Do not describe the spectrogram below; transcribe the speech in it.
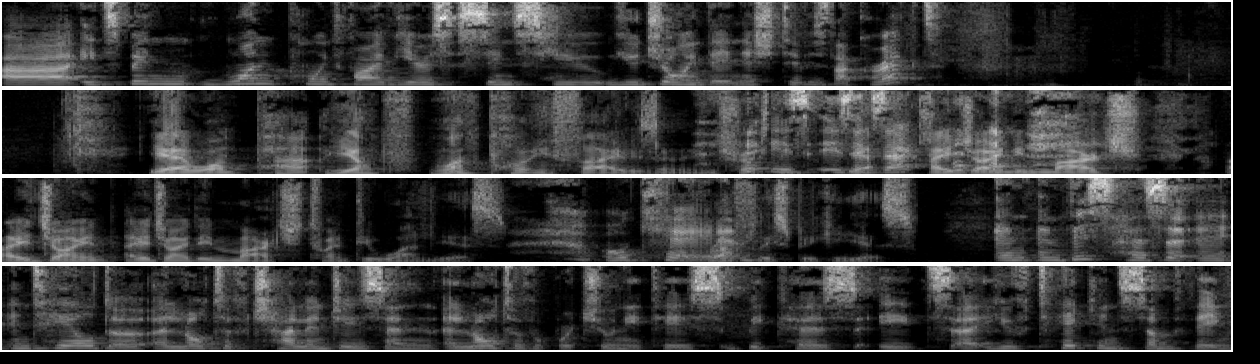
Uh, it's been 1.5 years since you, you joined the initiative, is that correct? Yeah, one yeah, one point five is an interesting. is is yeah, exactly. I joined in March. I joined. I joined in March twenty one. Yes. Okay. Roughly speaking, yes and and this has uh, entailed a, a, lot of challenges and a lot of opportunities because it's uh, you've taken something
